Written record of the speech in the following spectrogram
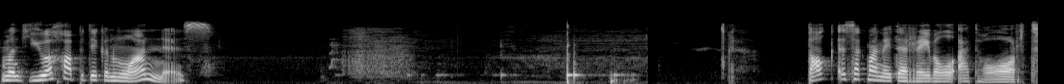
Want yoga beteken oneness. Dalk is ek maar net 'n rebel at heart,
